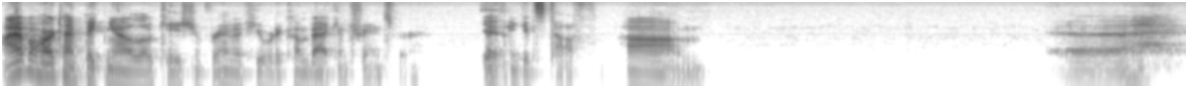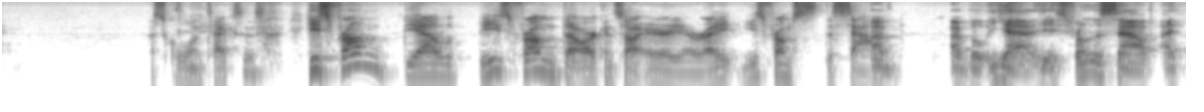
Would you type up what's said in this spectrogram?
I have a hard time picking out a location for him if he were to come back and transfer. Yeah. I think it's tough. Um uh, a school in Texas. He's from the he's from the Arkansas area, right? He's from the south. Uh, I believe, yeah, he's from the South. I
